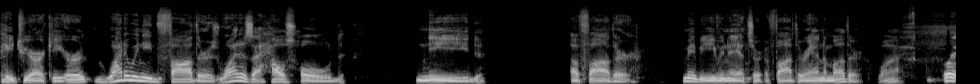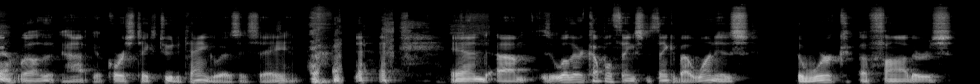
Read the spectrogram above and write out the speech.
patriarchy? Or why do we need fathers? Why does a household need a father? Maybe even answer a father and a mother. Why? Oh, yeah. Well, uh, of course, it takes two to tango, as they say. and um, well, there are a couple of things to think about. One is the work of fathers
